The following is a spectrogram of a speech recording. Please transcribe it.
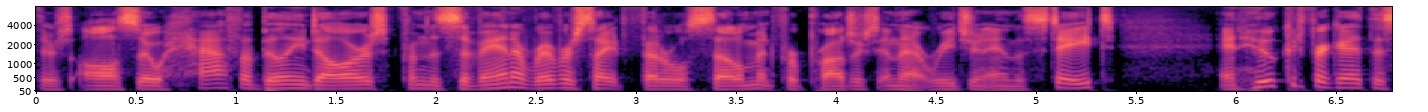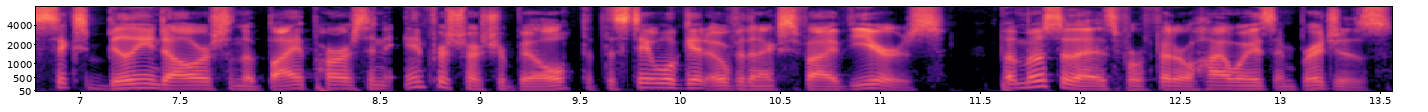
There's also half a billion dollars from the Savannah River Site federal settlement for projects in that region and the state. And who could forget the $6 billion from the bipartisan infrastructure bill that the state will get over the next five years? But most of that is for federal highways and bridges.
